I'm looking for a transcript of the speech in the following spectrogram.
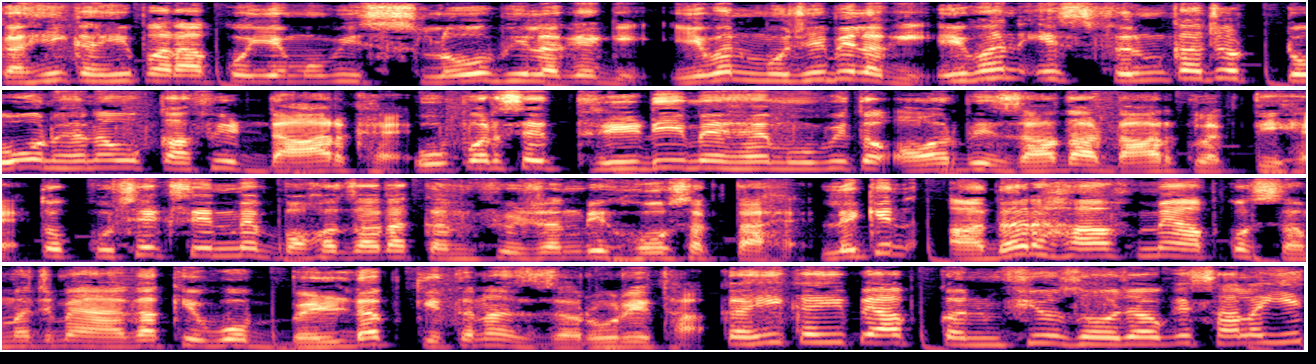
कहीं कहीं पर आपको ये मूवी स्लो भी लगेगी। इवन मुझे भी लगी। इवन इस फ़िल्म का जो टोन है ना, वो काफ़ी डार्क है। ऊपर से थ्री में है मूवी तो और भी ज़्यादा डार्क लगती है। तो कुछ एक सीन में बहुत ज़्यादा कंफ्यूजन भी हो सकता है। लेकिन अदर हाफ़ में आपको समझ में आएगा की वो बिल्डअप कितना ज़रूरी था। कहीं कहीं पे आप कंफ्यूज हो जाओगे, साला ये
